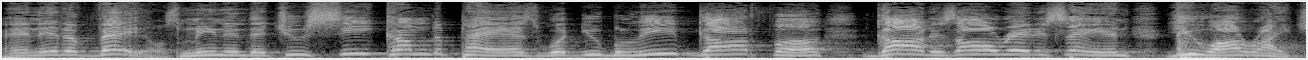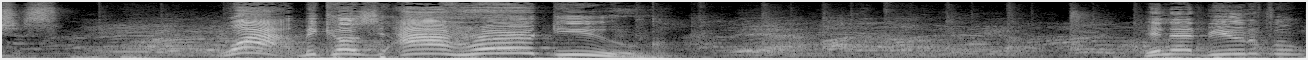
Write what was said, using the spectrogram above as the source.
and it avails, meaning that you see come to pass what you believe God for, God is already saying you are righteous. Why? Because I heard you. Isn't that beautiful?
